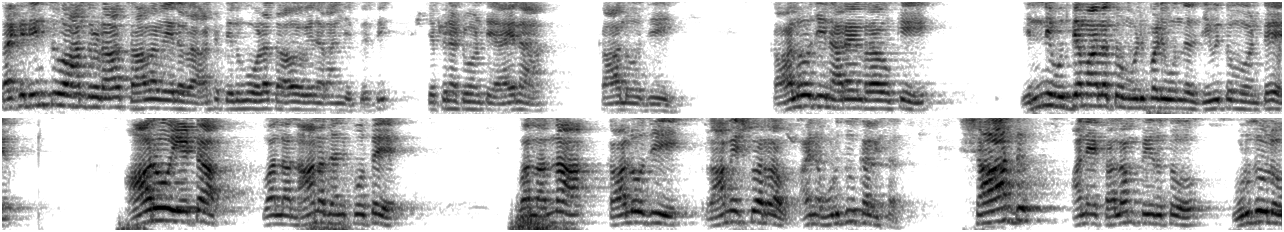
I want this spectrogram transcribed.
సకిలించు ఆంధ్రుడా చావవేలరా అంటే తెలుగు కూడా చావవేలరా అని చెప్పేసి చెప్పినటువంటి ఆయన కాలోజీ కాలోజీ నారాయణరావుకి ఎన్ని ఉద్యమాలతో ముడిపడి ఉన్న జీవితం అంటే ఆరో ఏట వాళ్ళ నాన్న చనిపోతే వాళ్ళ అన్న కాలోజీ రామేశ్వరరావు ఆయన ఉర్దూ కవి సార్. షాద్ అనే కలం పేరుతో ఉర్దూలో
